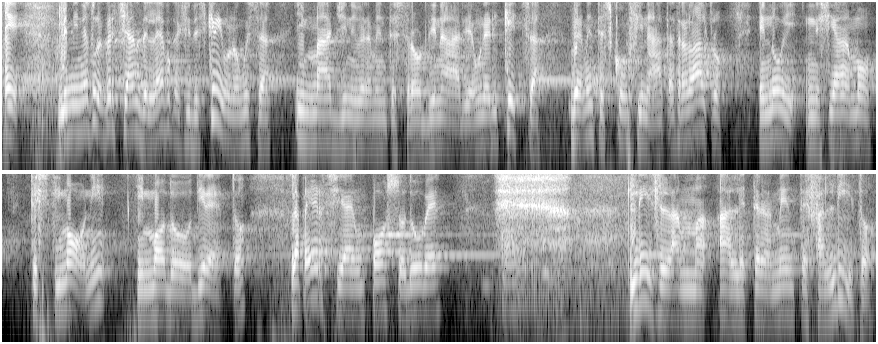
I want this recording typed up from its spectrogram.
E le miniature persiane dell'epoca ci descrivono questa immagine veramente straordinaria, una ricchezza veramente sconfinata. Tra l'altro, e noi ne siamo testimoni in modo diretto, la Persia è un posto dove eh, l'Islam ha letteralmente fallito,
